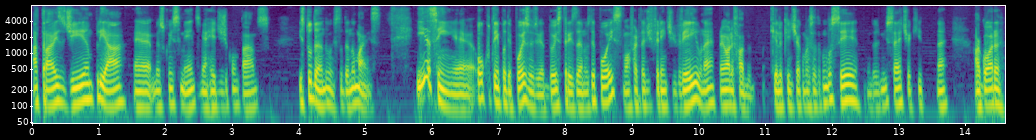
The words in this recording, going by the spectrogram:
atrás de ampliar é, meus conhecimentos, minha rede de contatos, estudando, estudando mais. E assim, é, pouco tempo depois, dois, três anos depois, uma oferta diferente veio, né? Para olha, Fábio, aquilo que a gente tinha conversado com você em 2007 aqui, né? Agora,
